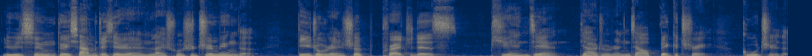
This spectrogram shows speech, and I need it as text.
旅行对下面这些人来说是致命的。第一种人是 prejudice，偏见；第二种人叫 bigotry，固执的；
